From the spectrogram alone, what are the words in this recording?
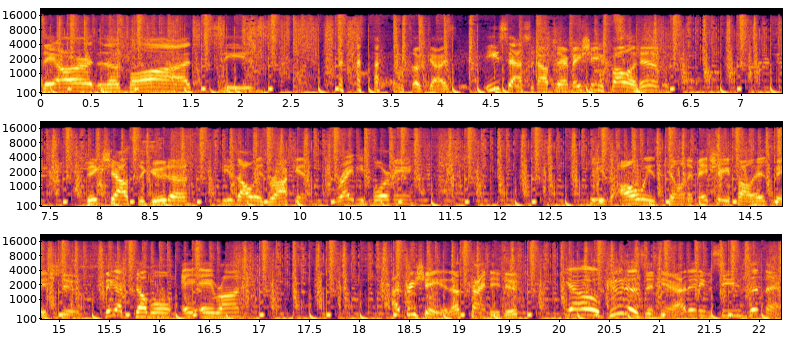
They are the mods. What's up, guys? Esassin out there. Make sure you follow him. Big shouts to Gouda. He's always rocking. Right before me. He's always killing it. Make sure you follow his page too. Big up double AA Ron. I appreciate you. That's kind of you, dude. Yo, Gouda's in here. I didn't even see he's in there.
